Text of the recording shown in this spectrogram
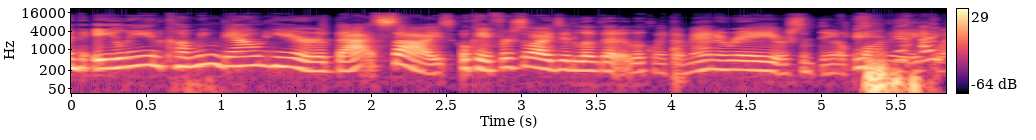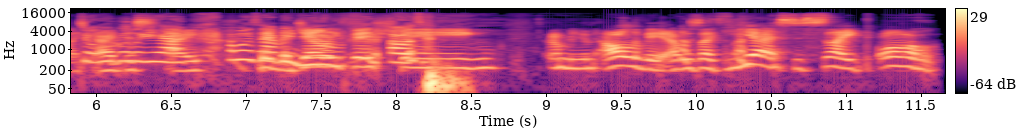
an alien coming down here that size? Okay, first of all, I did love that it looked like a manta ray or something aquatic. I like totally I had. just, I, was having the jellyfish I was, thing. I mean, all of it. I was like, yes, it's like oh,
